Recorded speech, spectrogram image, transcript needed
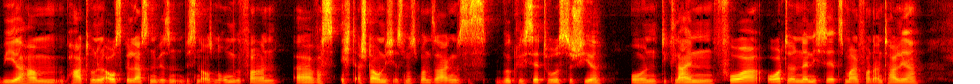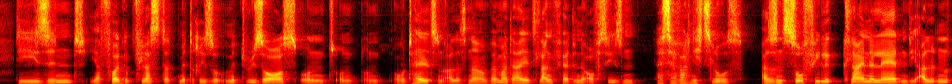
Wir haben ein paar Tunnel ausgelassen, wir sind ein bisschen außen rum gefahren, äh, was echt erstaunlich ist, muss man sagen. Das ist wirklich sehr touristisch hier. Und die kleinen Vororte, nenne ich sie jetzt mal, von Antalya, die sind ja voll gepflastert mit, Resor mit Resorts und, und, und Hotels und alles. Ne? Und wenn man da jetzt langfährt in der Off-Season, da ist einfach nichts los. Also sind so viele kleine Läden, die alle,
